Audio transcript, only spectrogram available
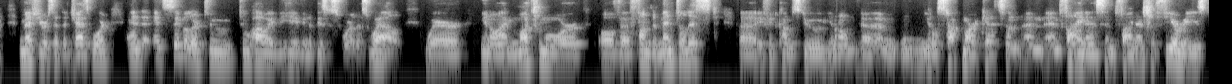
measures at the chessboard. And it's similar to to how I behave in the business world as well, where you know I'm much more of a fundamentalist uh, if it comes to you know um, you know stock markets and, and and finance and financial theories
